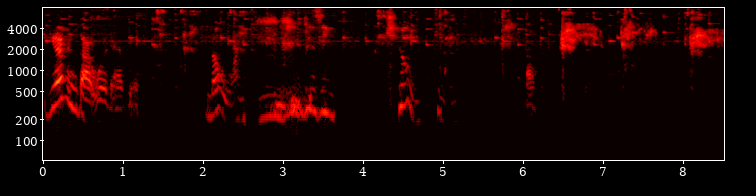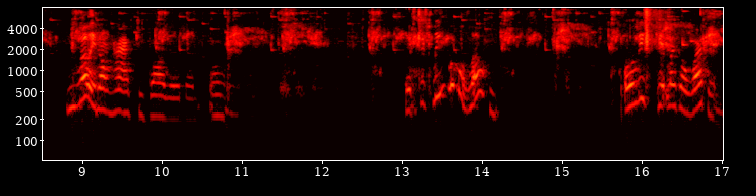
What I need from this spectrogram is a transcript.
You haven't got wood, have you? no, I'm busy killing things. You really don't have to bother them. Oh. But just leave them alone. Or at least get like a weapon.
